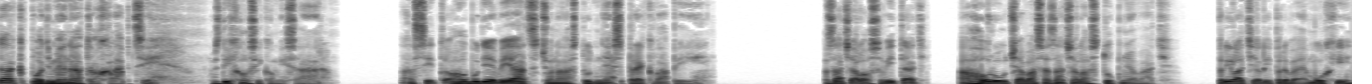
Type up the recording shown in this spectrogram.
Tak poďme na to, chlapci, vzdychol si komisár. Asi toho bude viac, čo nás tu dnes prekvapí. Začalo svitať a horúčava sa začala stupňovať. Prileteli prvé muchy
